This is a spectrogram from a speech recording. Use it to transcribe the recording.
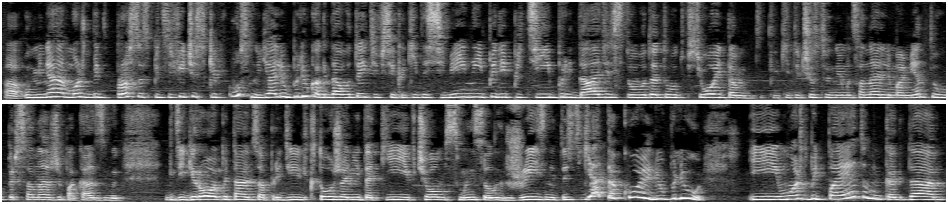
Uh, у меня, может быть, просто специфический вкус, но я люблю, когда вот эти все какие-то семейные перипетии, предательства, вот это вот все, и там какие-то чувственные эмоциональные моменты у персонажей показывают, где герои пытаются определить, кто же они такие, в чем смысл их жизни. То есть я такое люблю. И, может быть, поэтому, когда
